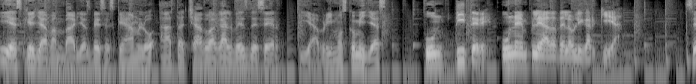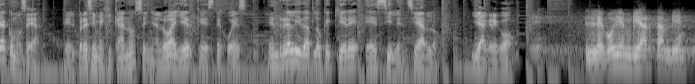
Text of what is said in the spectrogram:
Y es que ya van varias veces que AMLO ha tachado a Gálvez de ser, y abrimos comillas, un títere, una empleada de la oligarquía. Sea como sea, el presi mexicano señaló ayer que este juez en realidad lo que quiere es silenciarlo y agregó. Le voy a enviar también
